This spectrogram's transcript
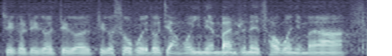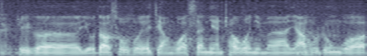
这个这个这个这个搜狐也都讲过，一年半之内超过你们啊。这个有道搜索也讲过，三年超过你们啊。雅虎中国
